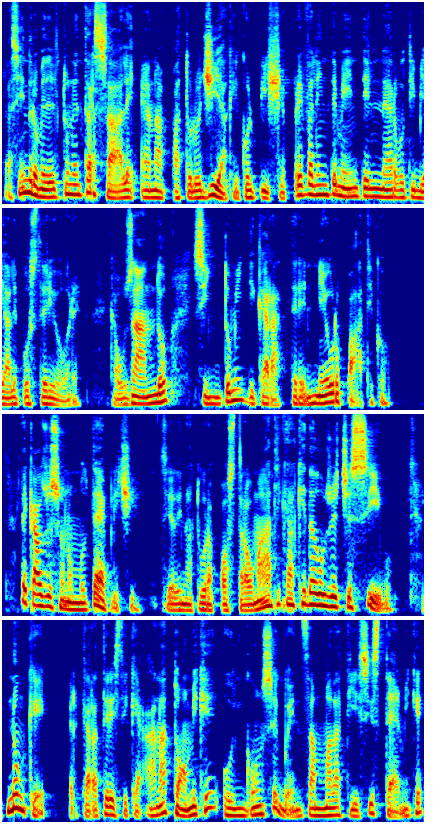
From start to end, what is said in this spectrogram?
la sindrome del tunnel tarsale è una patologia che colpisce prevalentemente il nervo tibiale posteriore, causando sintomi di carattere neuropatico. Le cause sono molteplici, sia di natura post-traumatica che da uso eccessivo, nonché per caratteristiche anatomiche o in conseguenza malattie sistemiche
